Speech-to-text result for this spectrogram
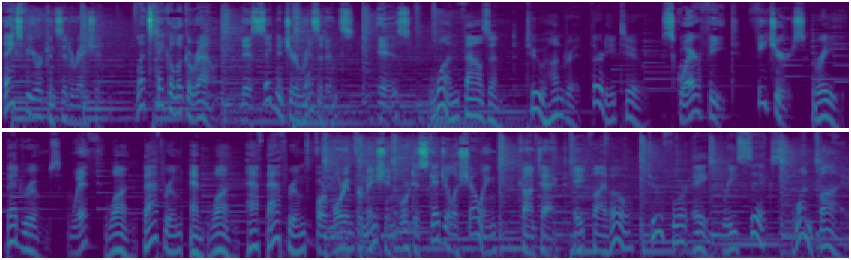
Thanks for your consideration. Let's take a look around. This signature residence is 1,232 square feet. Features three bedrooms with one bathroom and one half bathroom For more information or to schedule a showing, contact 850 248 3615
